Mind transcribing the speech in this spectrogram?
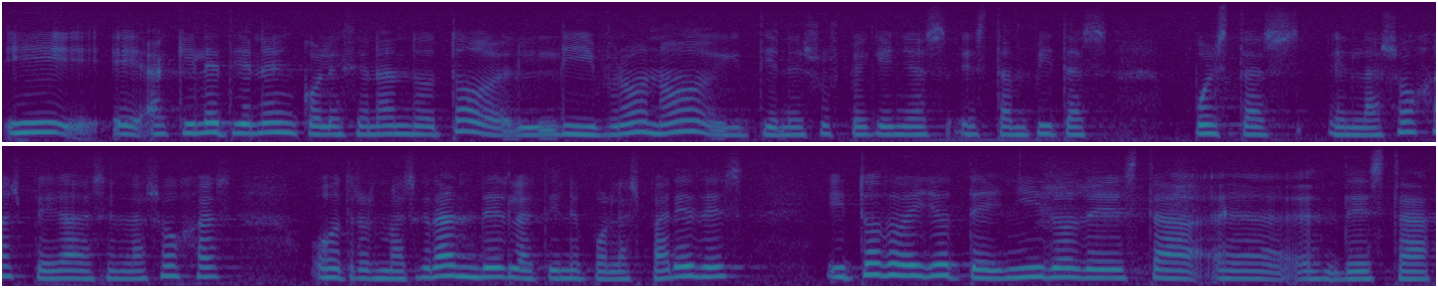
y eh, aquí le tienen coleccionando todo el libro, ¿no? Y tiene sus pequeñas estampitas puestas en las hojas, pegadas en las hojas, otras más grandes, la tiene por las paredes y todo ello teñido de esta, eh, de esta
